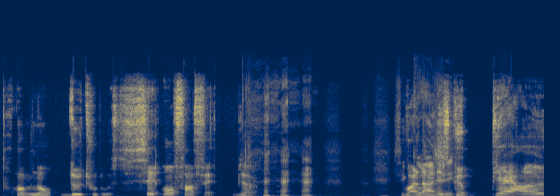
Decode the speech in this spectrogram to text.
provenant de Toulouse. C'est enfin fait. Bien. Voilà. Est-ce que Pierre, euh,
